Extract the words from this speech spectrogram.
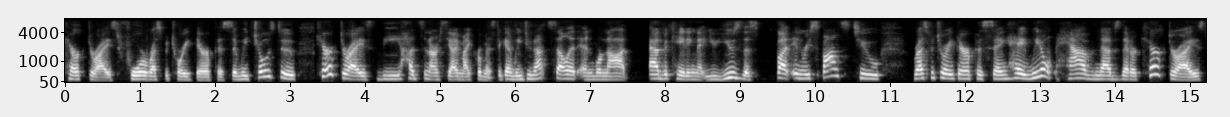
characterized for respiratory therapists, and we chose to characterize the Hudson RCI Micromist. Again, we do not sell it and we're not advocating that you use this, but in response to respiratory therapists saying, hey, we don't have nebs that are characterized.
